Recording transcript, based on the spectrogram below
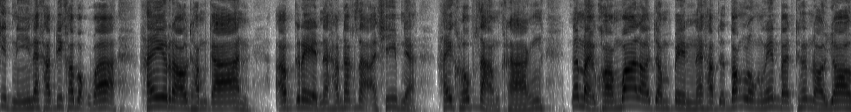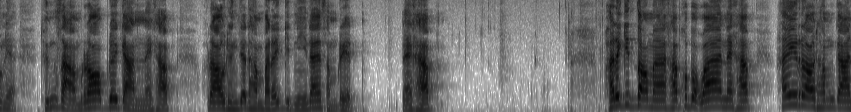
กิจนี้นะครับที่เขาบอกว่าให้เราทำการอัปเกรดนะครับทักษะอาชีพเนี่ยให้ครบ 3 ครั้ง นั่นหมายความว่าเราจำเป็นนะครับจะต้องลงเล่น Battle Royale เนี่ยถึง 3 รอบด้วยกันนะครับ เราถึงจะทำภารกิจนี้ได้สำเร็จนะครับ ภารกิจต่อมาครับเขาบอกว่านะครับ ให้เราทำการ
